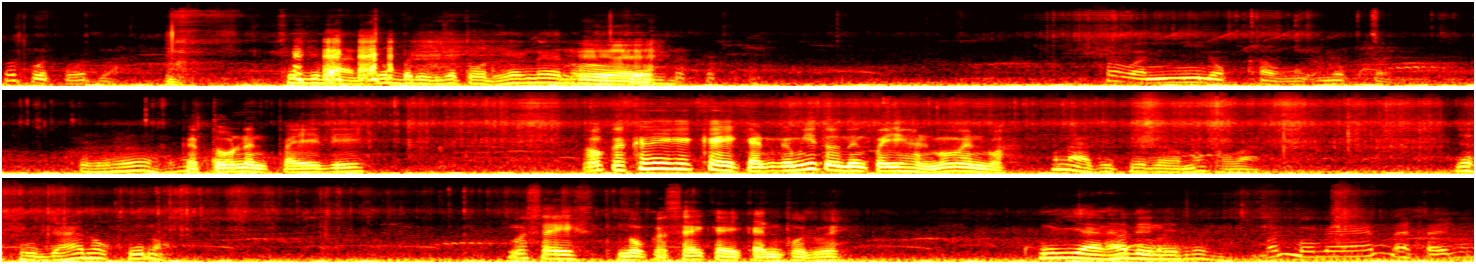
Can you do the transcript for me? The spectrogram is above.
ก็ปวดปวดว่ะช่วงที่บ้านก็บรินจะโตดแห้งเด้อเออ เพราะวันมีนกเขานกไข่เออ กระตุ้นนั่นไปดิเอาใกล้ๆใกล้ๆกันก็มีตัวหนึ่งไปหันบ่แม่นบ่มันน่าจะกินเลยมั้งเขาว่าอย่าสูบยานกซื้อหน่อยมาใส่นกกับใส่ไก่กันพดเว้ยนี่ยาเขาเดินเล่นด้วยมันโมแมนอาศัยมัน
